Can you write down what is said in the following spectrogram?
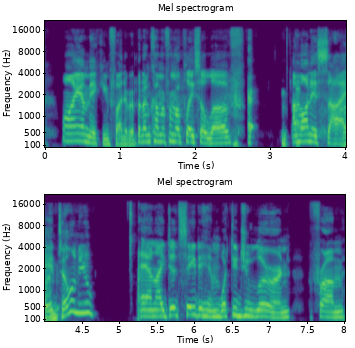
well, I am making fun of it, but I'm coming from a place of love. I'm on his side. I'm telling you. And I did say to him, What did you learn from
